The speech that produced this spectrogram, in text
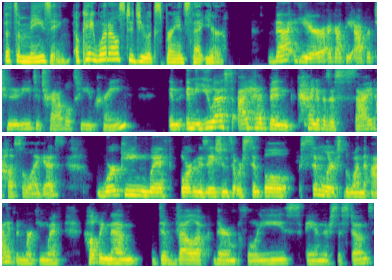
that's amazing. Okay, what else did you experience that year? That year, I got the opportunity to travel to Ukraine in, in the US, I had been kind of as a side hustle, I guess, working with organizations that were simple, similar to the one that I had been working with, helping them develop their employees and their systems.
